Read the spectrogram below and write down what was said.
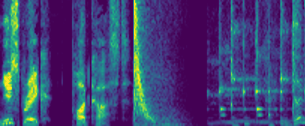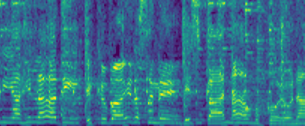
Newsbreak podcast. दुनिया हिला दी एक वायरस ने जिसका नाम कोरोना।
